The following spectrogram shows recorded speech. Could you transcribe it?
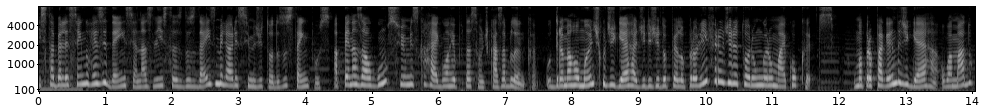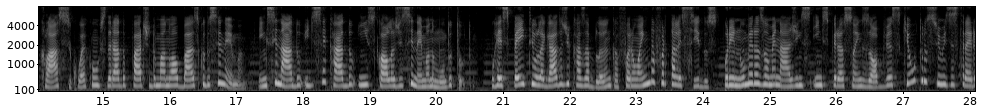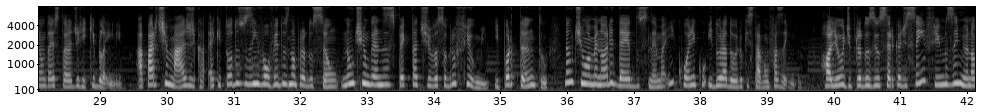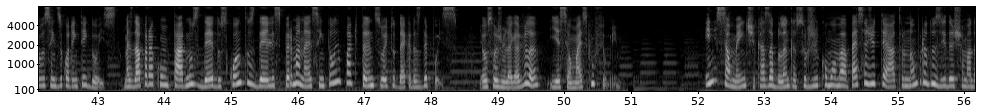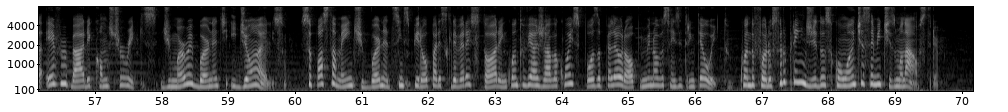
estabelecendo residência nas listas dos 10 melhores filmes de todos os tempos, apenas alguns filmes carregam a reputação de Casablanca. O drama romântico de guerra dirigido pelo prolífero diretor húngaro Michael Curtis. Uma propaganda de guerra, o amado clássico é considerado parte do manual básico do cinema, ensinado e dissecado em escolas de cinema no mundo todo. O respeito e o legado de Casablanca foram ainda fortalecidos por inúmeras homenagens e inspirações óbvias que outros filmes extraíram da história de Rick Blaine. A parte mágica é que todos os envolvidos na produção não tinham grandes expectativas sobre o filme e, portanto, não tinham a menor ideia do cinema icônico e duradouro que estavam fazendo. Hollywood produziu cerca de 100 filmes em 1942, mas dá para contar nos dedos quantos deles permanecem tão impactantes oito décadas depois. Eu sou Julia Gavilan e esse é o Mais Que Um Filme. Inicialmente, Casablanca surgiu como uma peça de teatro não produzida chamada Everybody Comes to Rick's, de Murray Burnett e John Ellison. Supostamente, Burnett se inspirou para escrever a história enquanto viajava com a esposa pela Europa em 1938, quando foram surpreendidos com o antissemitismo na Áustria.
